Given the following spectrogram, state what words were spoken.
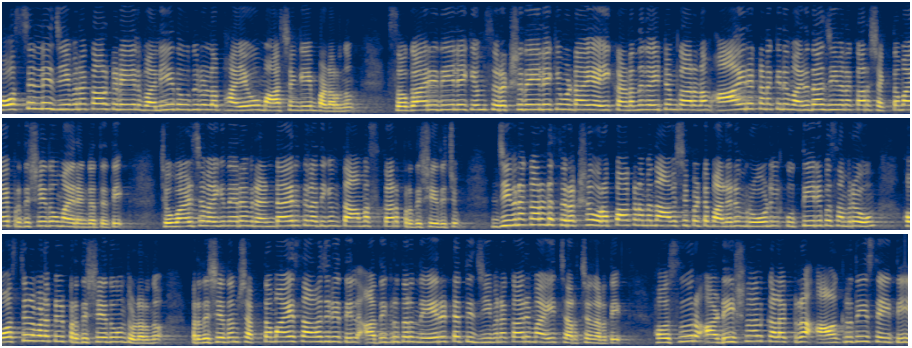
ഹോസ്റ്റലിലെ ജീവനക്കാർക്കിടയിൽ വലിയ തോതിലുള്ള ഭയവും ആശങ്കയും പടർന്നു. സ്വകാര്യതയിലേക്കും സുരക്ഷിതയിലേക്കുമുണ്ടായ ഈ കടന്നുകയറ്റം കാരണം ആയിരക്കണക്കിന് വനിതാ ജീവനക്കാർ ശക്തമായ പ്രതിഷേധവുമായി രംഗത്തെത്തി. ചൊവ്വാഴ്ച വൈകുന്നേരം രണ്ടായിരത്തിലധികം താമസക്കാർ പ്രതിഷേധിച്ചു. ജീവനക്കാരുടെ സുരക്ഷ ഉറപ്പാക്കണമെന്ന് ആവശ്യപ്പെട്ട് പലരും റോഡിൽ കുത്തിയിരിപ്പ് സമരവും ഹോസ്റ്റൽ വളപ്പിൽ പ്രതിഷേധവും തുടർന്നു. പ്രതിഷേധം ശക്തമായ സാഹചര്യത്തിൽ അധികൃതർ നേരിട്ടെത്തി ജീവനക്കാരുമായി ചർച്ച നടത്തി. Hosur additional collector Akriti Sethi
